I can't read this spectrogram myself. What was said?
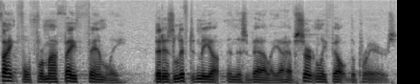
thankful for my faith family that has lifted me up in this valley. I have certainly felt the prayers.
